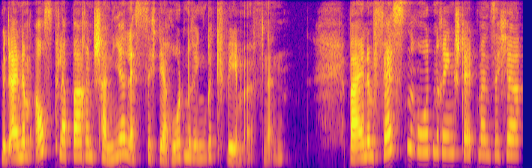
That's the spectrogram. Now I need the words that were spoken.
Mit einem aufklappbaren Scharnier lässt sich der Hodenring bequem öffnen. Bei einem festen Hodenring stellt man sicher,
